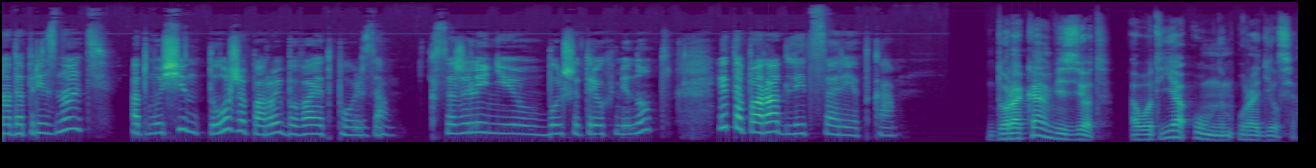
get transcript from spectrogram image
Надо признать, от мужчин тоже порой бывает польза. К сожалению, больше трех минут эта пора длится редко. Дуракам везет, а вот я умным уродился.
